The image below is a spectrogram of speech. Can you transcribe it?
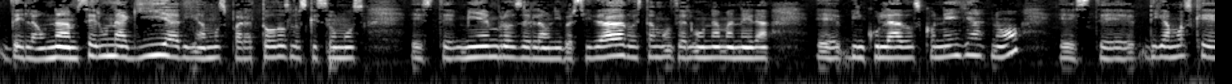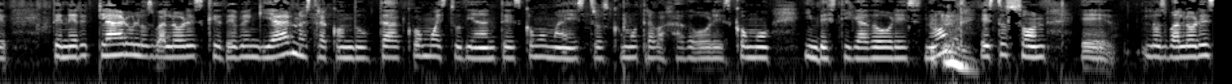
de la UNAM, ser una guía, digamos, para todos los que somos este, miembros de la universidad o estamos de alguna manera eh, vinculados con ella, ¿no? Este, digamos que tener claro los valores que deben guiar nuestra conducta como estudiantes, como maestros, como trabajadores, como investigadores, ¿no? Estos son eh, los valores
